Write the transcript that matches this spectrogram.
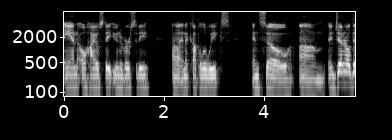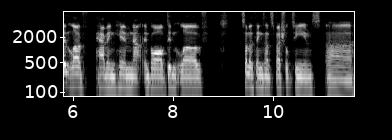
an Ohio State University uh, in a couple of weeks. And so, um, in general, didn't love having him not involved. Didn't love some of the things on special teams. Uh,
